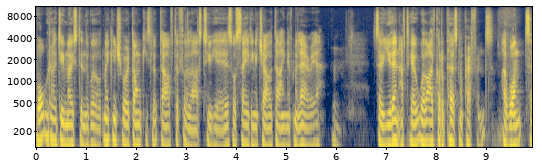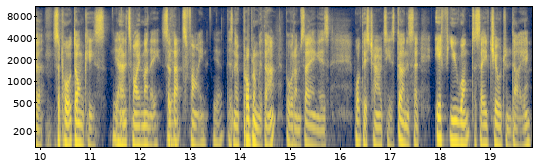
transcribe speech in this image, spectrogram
what would I do most in the world? Making sure a donkey's looked after for the last two years or saving a child dying of malaria. Hmm. So you then have to go, well, I've got a personal preference. I want to support donkeys Yeah. and it's my money. So Yeah. that's fine. Yeah. There's no problem with that. But what I'm saying is, what this charity has done is said, if you want to save children dying,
